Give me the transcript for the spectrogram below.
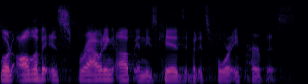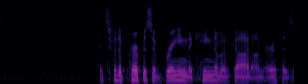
Lord, all of it is sprouting up in these kids, but it's for a purpose. It's for the purpose of bringing the kingdom of God on earth as,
